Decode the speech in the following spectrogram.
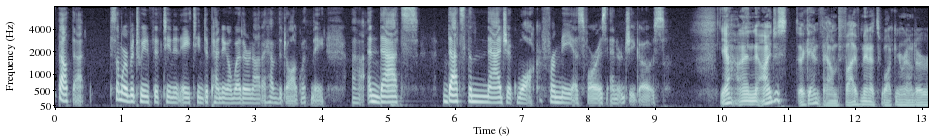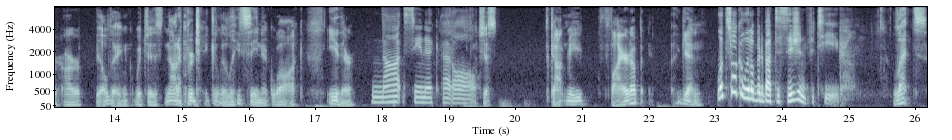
about that. Somewhere between 15 and 18 depending on whether or not I have the dog with me. Uh, and that's that's the magic walk for me as far as energy goes. Yeah, and I just again found five minutes walking around our, our building, which is not a particularly scenic walk either. Not scenic at all. Just got me fired up again. Let's talk a little bit about decision fatigue. Let's.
